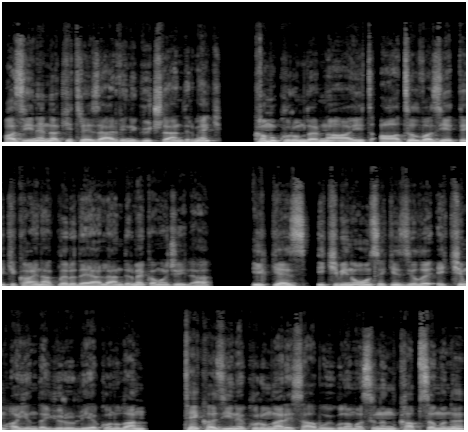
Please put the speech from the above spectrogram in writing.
Hazine nakit rezervini güçlendirmek, kamu kurumlarına ait atıl vaziyetteki kaynakları değerlendirmek amacıyla ilk kez 2018 yılı Ekim ayında yürürlüğe konulan tek hazine kurumlar hesabı uygulamasının kapsamını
